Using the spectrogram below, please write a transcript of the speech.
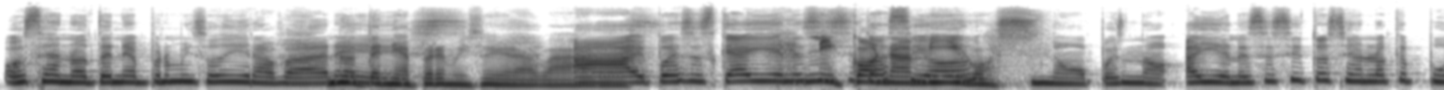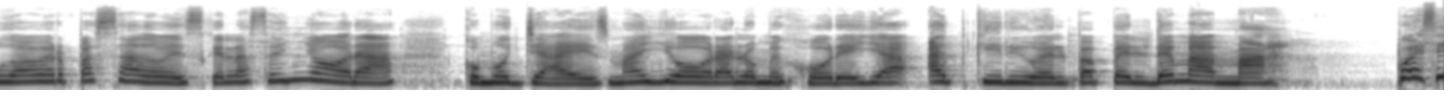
o sea, no tenía permiso de ir a bares. No tenía permiso de ir a bares. Ay, pues es que ahí en esa Ni situación. Ni con amigos. No, pues no. Ahí en esa situación lo que pudo haber pasado es que la señora, como ya es mayor, a lo mejor ella adquirió el papel de mamá. Pues sí,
